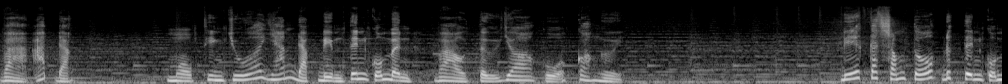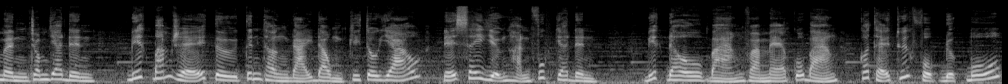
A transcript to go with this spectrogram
và áp đặt một thiên chúa dám đặt niềm tin của mình vào tự do của con người biết cách sống tốt đức tin của mình trong gia đình, biết bám rễ từ tinh thần đại đồng Kitô giáo để xây dựng hạnh phúc gia đình. Biết đâu bạn và mẹ của bạn có thể thuyết phục được bố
